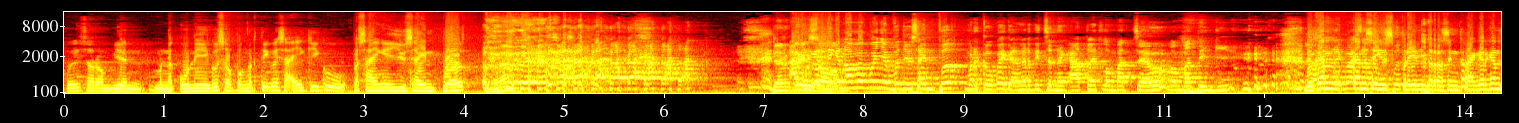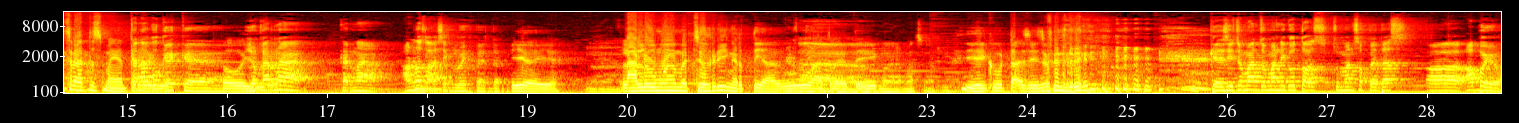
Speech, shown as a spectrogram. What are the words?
kowe cara mbiyen menekuni iku sapa ngerti kowe saiki ku pesainge Usain Bolt. Dan kowe Aku iso ngerti kenapa gue nyebut Usain Bolt Mergo gue gak ngerti jeneng atlet lompat jauh, lompat tinggi Lu kan kan sing sprinter sing terakhir kan 100 meter. Karena aku gagal Oh, Yo iya. karena Karena Ano lah sing luwih banter Iya iya. Lalu Muhammad Johri ngerti aku atletik. Mas Ari. Iya iku tak sih sebenarnya. Gak sih cuman cuman ikut tos Cuman sebatas eh, Apa ya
